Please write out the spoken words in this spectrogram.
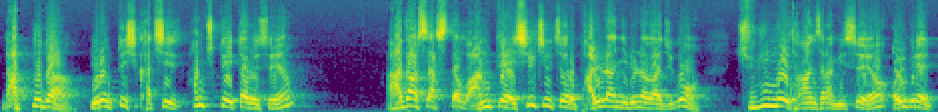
나쁘다 이런 뜻이 같이 함축되어 있다고 했어요. 아닥삭스다 왕 때 실질적으로 반란이 일어나가지고 죽임을 당한 사람이 있어요. 얼굴에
